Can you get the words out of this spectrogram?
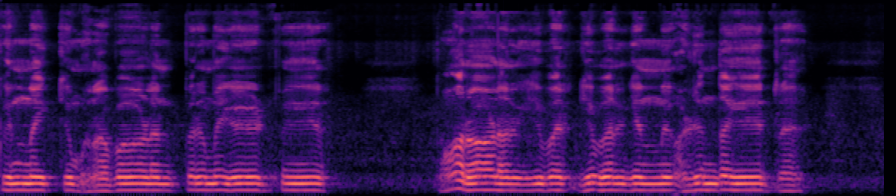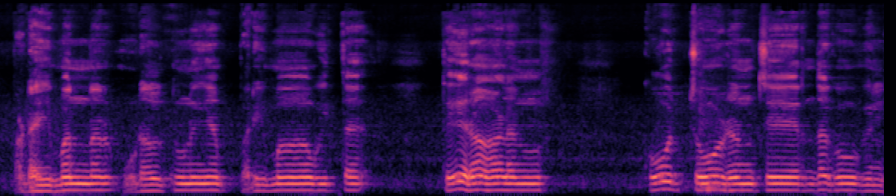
பின்னைக்கு மணவாளன் பெருமை கேட்பீர். பாராளர் இவர் இவர் என்று அழுந்த ஏற்ற படை மன்னர் உடல் துணிய பரிமாவித்த தேராளன். கோச்சோழன் சேர்ந்த கோவில்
